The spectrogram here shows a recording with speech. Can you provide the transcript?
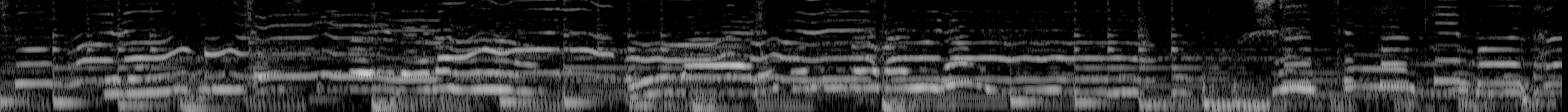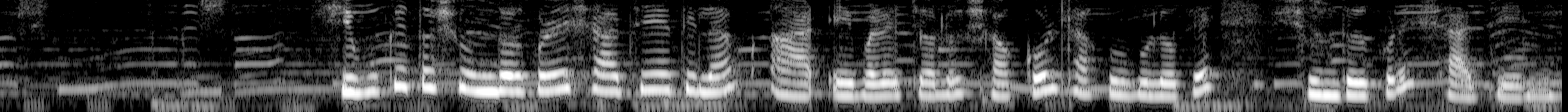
सुगन्धिं पुष्टिवर्धना उर्वारुकमिव वन्दामि শিবুকে তো সুন্দর করে সাজিয়ে দিলাম আর এবারে চলো সকল ঠাকুরগুলোকে সুন্দর করে সাজিয়ে নিই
